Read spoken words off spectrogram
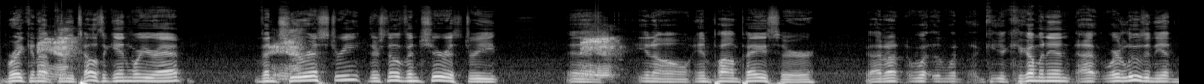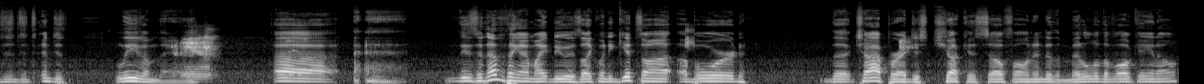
breaking up. Can you tell us again where you're at? Ventura Street. There's no Ventura Street. Uh, Yeah. You know, in Pompeii, sir. I don't. What? What? You're coming in. Uh, we're losing you, and just leave him there. Uh, there's another thing I might do is like when he gets on aboard the chopper, I just chuck his cell phone into the middle of the volcano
